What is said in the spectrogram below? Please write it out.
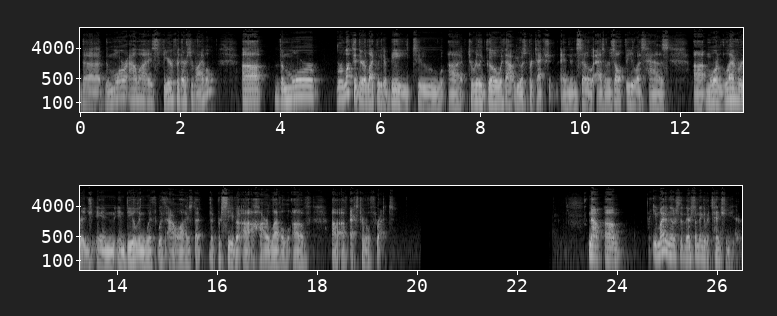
The the more allies fear for their survival, uh, the more reluctant they're likely to be to uh, to really go without U.S. protection, and and so as a result, the U.S. has uh, more leverage in in dealing with with allies that that perceive a, a higher level of uh, of external threat. Now, um, you might have noticed that there's something of a tension here.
